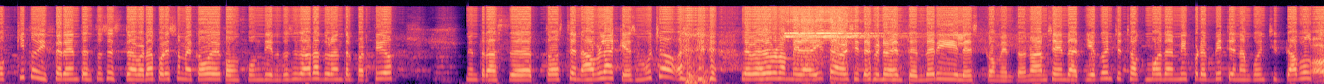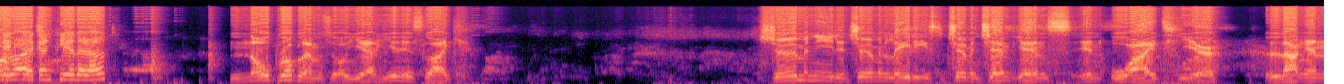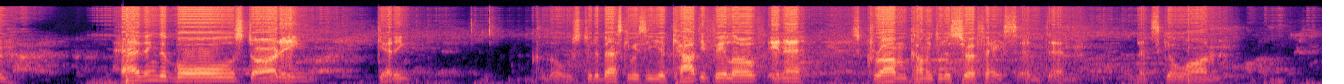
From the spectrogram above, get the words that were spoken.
poquito diferentes, entonces la verdad por eso me acabo de confundir. Entonces ahora durante el partido, mientras uh, Tosten habla, que es mucho, le voy a dar una miradita a ver si termino de entender y les comento. No, I'm saying that you're going to talk more than me for a bit and I'm going to double check right. so I can clear that out. No problem. So yeah, here is like Germany, the German ladies, the German champions in white here, Langen, having the ball, starting, getting close to the basket. We see here Kati Filov in a scrum coming to the surface, and then let's go on.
